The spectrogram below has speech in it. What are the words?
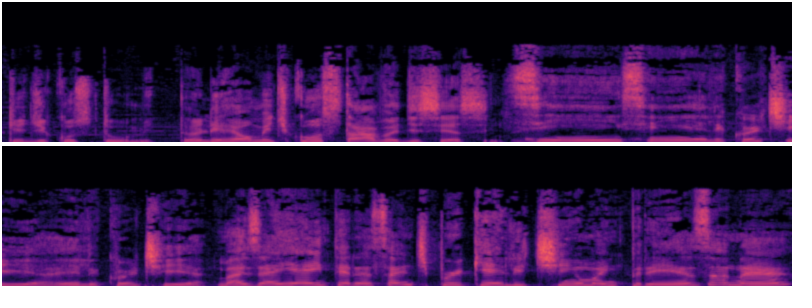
que de costume. Então ele realmente gostava de ser assim. Sim, sim, ele curtia, ele curtia. Mas aí é interessante porque ele tinha uma empresa, né?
